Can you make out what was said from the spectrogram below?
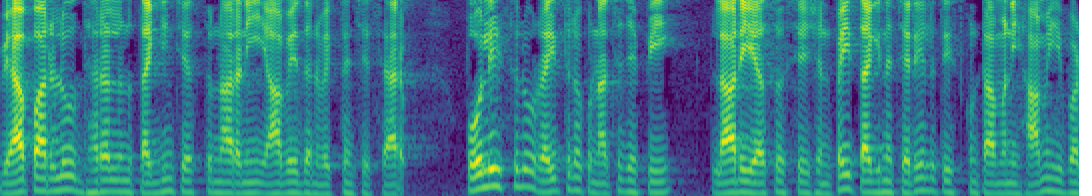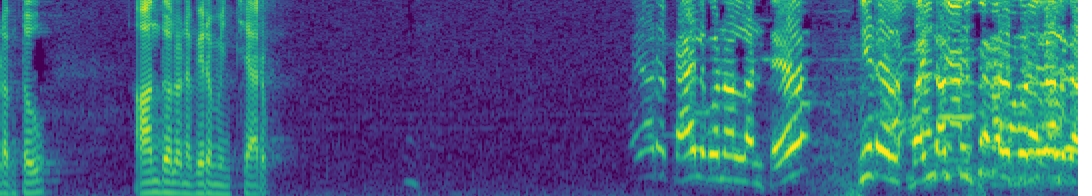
వ్యాపారులు ధరలను తగ్గించేస్తున్నారని ఆవేదన వ్యక్తం చేశారు. పోలీసులు రైతులకు నచ్చజెప్పి లారీ అసోసియేషన్పై తగిన చర్యలు తీసుకుంటామని హామీ ఇవ్వడంతో ఆందోళన విరమించారు. కాయలు కొనాలంటే ఈడ బండి పంపిస్తే కదా పొద్దుగాలుగా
